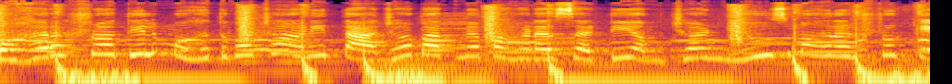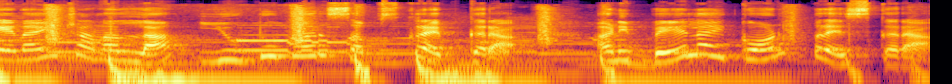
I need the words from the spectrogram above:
महाराष्ट्रातील महत्त्वाच्या आणि ताज्या बातम्या पाहण्यासाठी आमच्या न्यूज महाराष्ट्र के नाईन चॅनलला यूट्यूबवर सबस्क्राईब करा आणि बेल आयकॉन प्रेस करा.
